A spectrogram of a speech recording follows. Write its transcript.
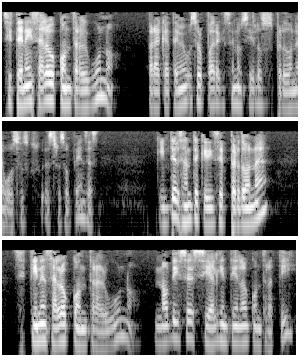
Si tenéis algo contra alguno, para que también vuestro Padre que está en los cielos os perdone vuestras ofensas. Qué interesante que dice perdona si tienes algo contra alguno. No dice si alguien tiene algo contra ti.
